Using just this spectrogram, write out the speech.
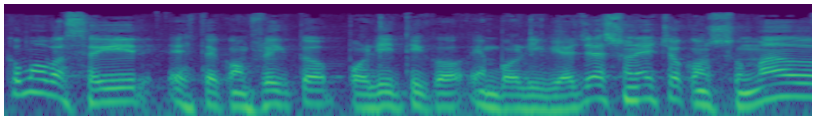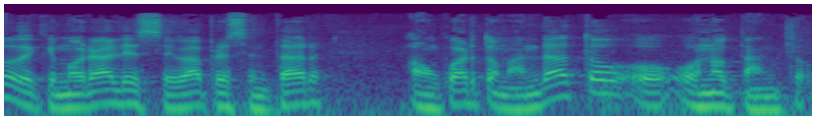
¿cómo va a seguir este conflicto político en Bolivia? ¿Ya es un hecho consumado de que Morales se va a presentar a un cuarto mandato o, o no tanto?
